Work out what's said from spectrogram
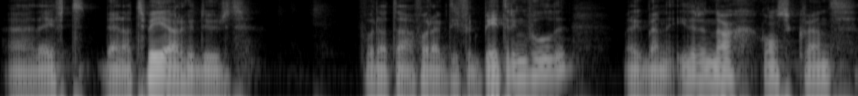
eh, dat heeft bijna twee jaar geduurd voordat, dat, voordat ik die verbetering voelde. Maar ik ben iedere dag consequent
